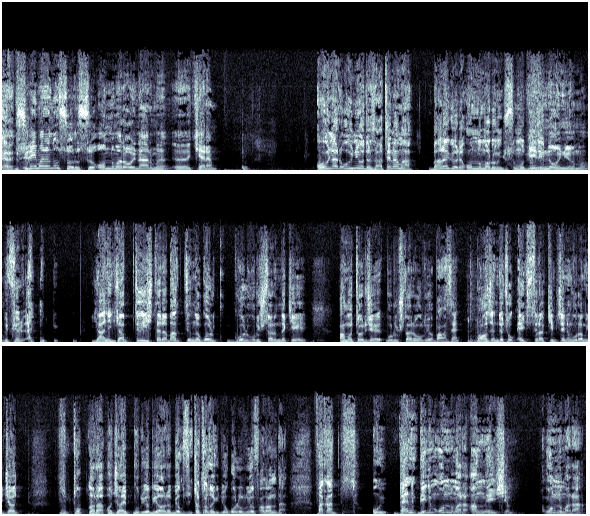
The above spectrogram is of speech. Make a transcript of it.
Evet. Süleyman'ın sorusu 10 numara oynar mı ee, Kerem? Oynar oynuyor da zaten ama bana göre on numara oyuncusu mu? Verimli oynuyor mu? Ütül- yani yaptığı işlere baktığında gol gol vuruşlarındaki amatörce vuruşları oluyor bazen. Bazen de çok ekstra kimsenin vuramayacağı toplara acayip vuruyor bir ara bir yoksa çatala gidiyor gol oluyor falan da. Fakat o, ben benim on numara anlayışım on numara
